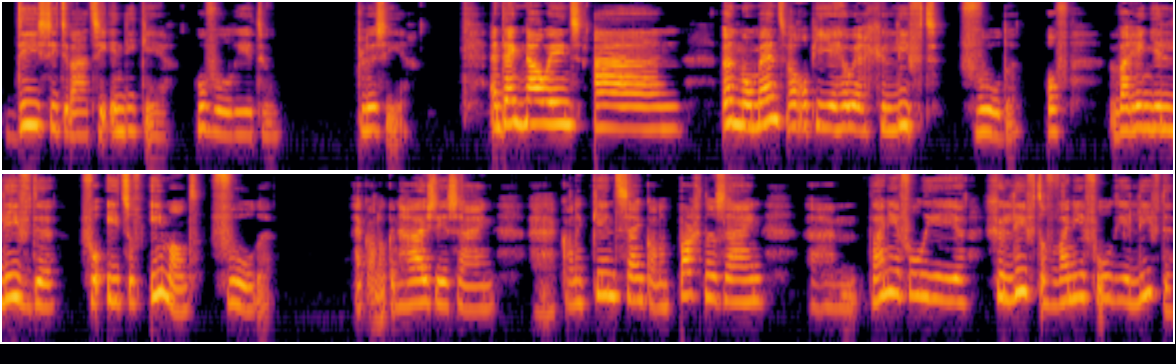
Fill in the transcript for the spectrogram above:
die situatie, in die keer. Hoe voelde je toen? Plezier. En denk nou eens aan een moment waarop je je heel erg geliefd voelde. Of waarin je liefde voor iets of iemand voelde. Het kan ook een huisdier zijn, uh, kan een kind zijn, kan een partner zijn. Um, wanneer voelde je je geliefd of wanneer voelde je liefde?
